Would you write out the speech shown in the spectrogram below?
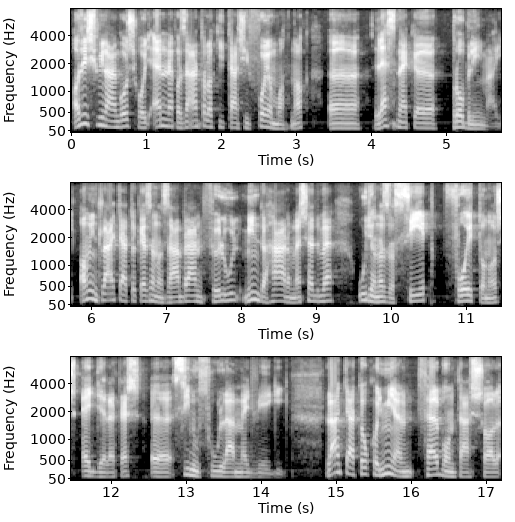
Az is világos, hogy ennek az átalakítási folyamatnak ö, lesznek ö, problémái. Amint látjátok ezen az ábrán, fölül mind a három esetben ugyanaz a szép, folytonos, egyenletes ö, színusz hullám megy végig. Látjátok, hogy milyen felbontással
